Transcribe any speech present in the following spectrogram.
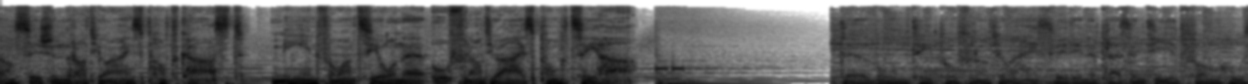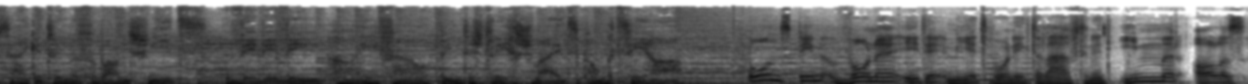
Das ist ein Radio 1 Podcast. Mehr Informationen auf radio1.ch. Der Wohntipp auf Radio 1 wird Ihnen präsentiert vom Hauseigentümerverband Schweiz. www.hev-schweiz.ch und beim Wohnen in der Mietwohnung, da läuft nicht immer alles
